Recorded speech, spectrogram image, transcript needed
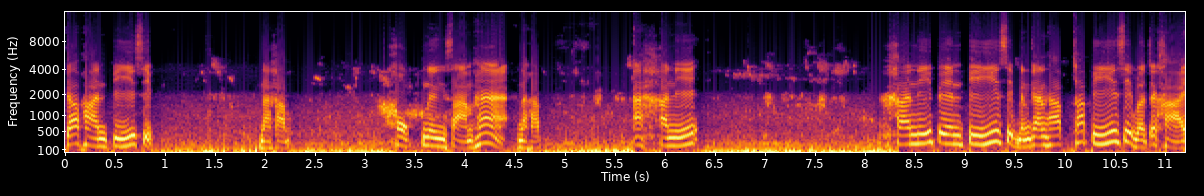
29,000 ปี 20 นะครับ 6135 นะครับ อะ คันนี้ คันนี้เป็นปี 20 เหมือนกันครับ ถ้าปี 20 เราจะขาย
